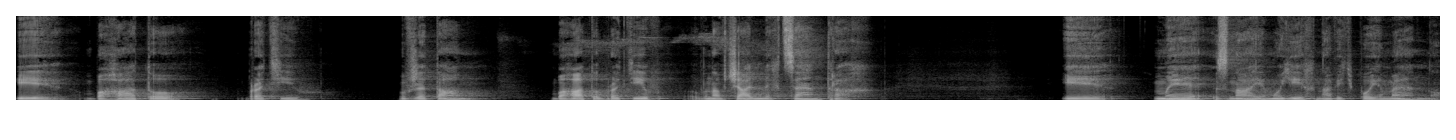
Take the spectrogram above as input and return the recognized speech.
І багато братів вже там, багато братів в навчальних центрах. І ми знаємо їх навіть поіменно,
